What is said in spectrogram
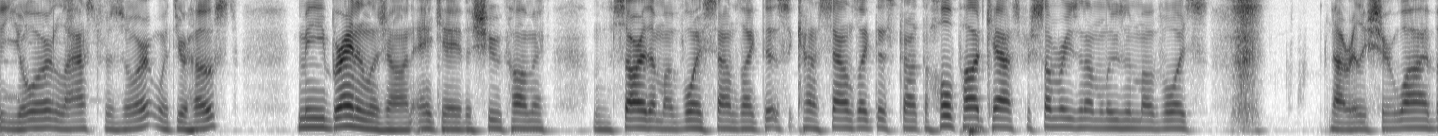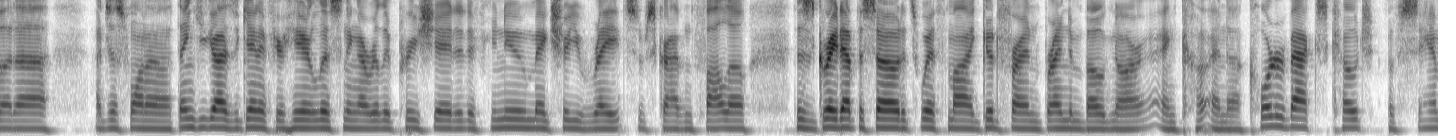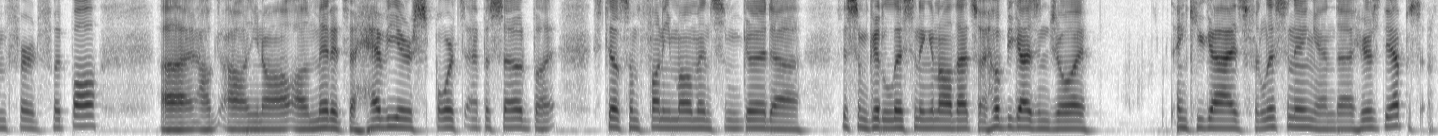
to Your Last Resort with your host, me, Brandon Lejean, aka The Shoe Comic. I'm sorry that my voice sounds like this. It kind of sounds like this throughout the whole podcast. For some reason, I'm losing my voice. Not really sure why, but uh, I just want to thank you guys again. If you're here listening, I really appreciate it. If you're new, make sure you rate, subscribe, and follow. This is a great episode. It's with my good friend Brendan Bognar and co- and a quarterbacks coach of Samford football. Uh, I'll, I'll you know I'll, I'll admit it's a heavier sports episode, but still some funny moments, some good uh, just some good listening and all that. So I hope you guys enjoy. Thank you guys for listening, and uh, here's the episode.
